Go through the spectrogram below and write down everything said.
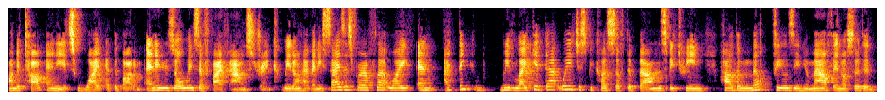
on the top and it's white at the bottom. And it is always a five ounce drink. We don't have any sizes for a flat white. And I think we like it that way just because of the balance between how the milk feels in your mouth and also the,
